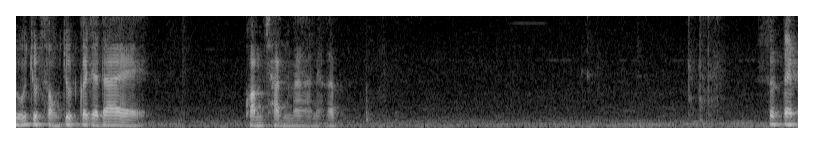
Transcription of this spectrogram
รู้จุดสองจุดก็จะได้ความชันมานะครับ สเต็ป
